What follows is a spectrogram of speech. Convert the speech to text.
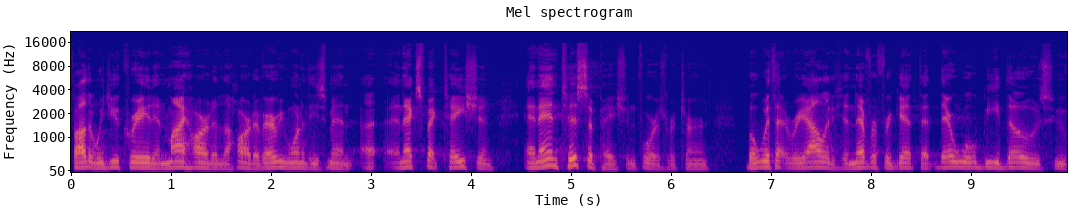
Father, would you create in my heart and the heart of every one of these men uh, an expectation and anticipation for his return, but with that reality to never forget that there will be those who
